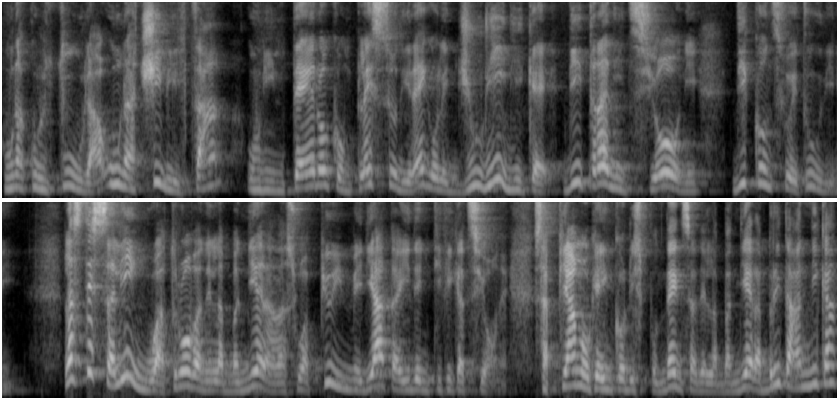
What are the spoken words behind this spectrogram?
una cultura, una civiltà, un intero complesso di regole giuridiche, di tradizioni, di consuetudini. La stessa lingua trova nella bandiera la sua più immediata identificazione. Sappiamo che in corrispondenza della bandiera britannica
